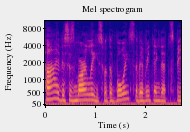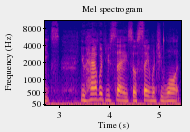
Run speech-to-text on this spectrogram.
Hi, this is Marlise with the voice of everything that speaks. You have what you say, so say what you want.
